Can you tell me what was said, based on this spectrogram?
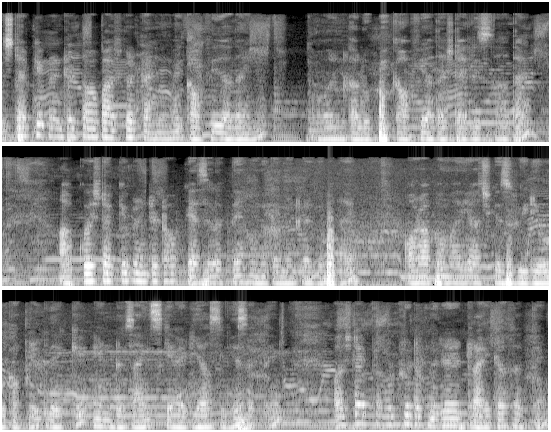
इस टाइप के प्रिंटेड टॉप आजकल ट्रेंडिंग में काफ़ी ज़्यादा हैं और इनका लुक भी काफ़ी ज़्यादा स्टाइलिश आता है आपको इस टाइप के प्रिंटेड टॉप कैसे लगते हैं, हमें कमेंट करके बताएँ। और आप हमारी आज के इस वीडियो को कंप्लीट देख के इन डिज़ाइंस के आइडियाज़ ले सकते हैं। और इस टाइप का आउटफिट अपने लिए ट्राई कर सकते हैं।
